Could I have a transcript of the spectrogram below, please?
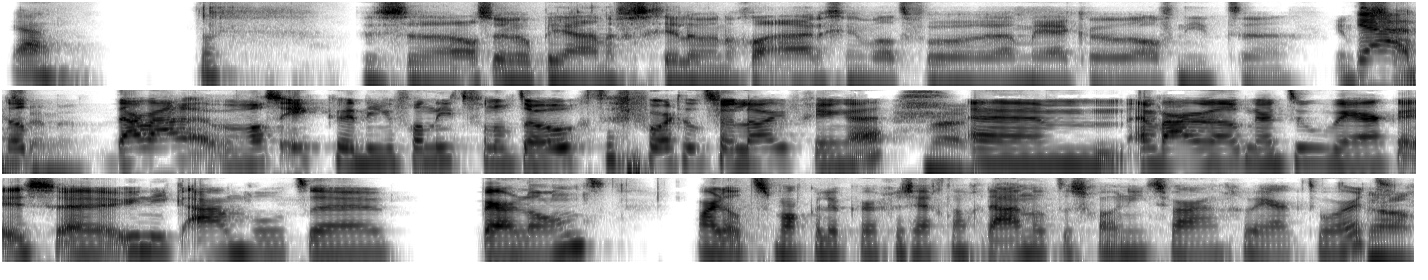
Ja, Dus eh, als Europeanen verschillen we nog wel aardig in wat voor eh, merken we wel of niet eh, interessant ja dat, vinden. daar waren, was ik in ieder geval niet van op de hoogte voordat we live gingen. Nee. Ehm, en waar we ook naartoe werken is uniek aanbod per land. Maar dat is makkelijker gezegd dan gedaan. Dat is gewoon iets waar aan gewerkt wordt. ja.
